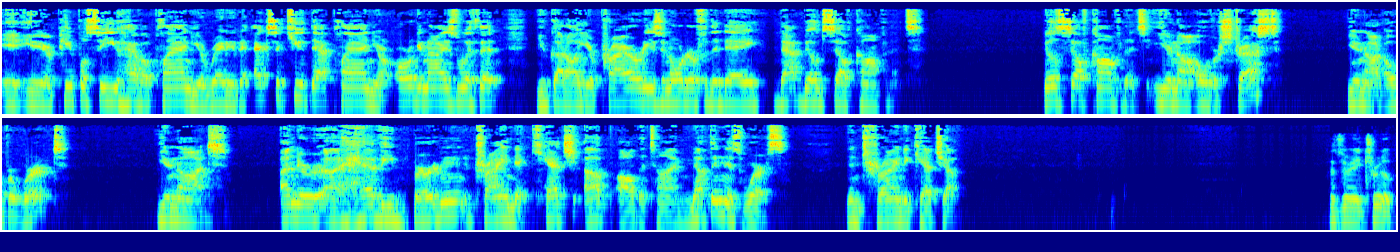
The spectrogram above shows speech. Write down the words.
your people see you have a plan, you're ready to execute that plan, you're organized with it, you've got all your priorities in order for the day, that builds self confidence. Builds self confidence. You're not overstressed, you're not overworked, you're not under a heavy burden trying to catch up all the time. Nothing is worse than trying to catch up. That's very true.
